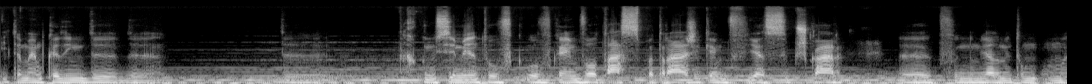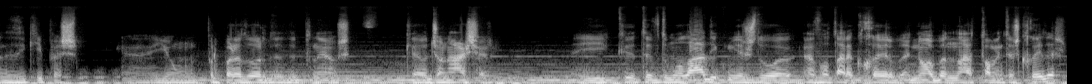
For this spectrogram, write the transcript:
e também um bocadinho de, de, de, reconhecimento, houve, houve quem me voltasse para trás e quem me viesse buscar que foi nomeadamente um, uma das equipas uh, e um preparador de, de, pneus, que é o John Archer, e que esteve do meu lado e que me ajudou a, a voltar a correr, a não abandonar totalmente as corridas,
